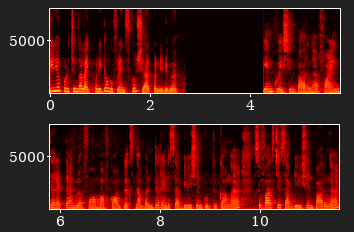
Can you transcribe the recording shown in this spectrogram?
வீடியோ பிடிச்சிருந்தா லைக் பண்ணிவிட்டு உங்கள் ஃப்ரெண்ட்ஸ்க்கும் ஷேர் பண்ணிவிடுங்க செகண்ட் கொஷின் பாருங்கள் find the rectangular form of complex நம்பர்ன்ட்டு ரெண்டு சப்டிவிஷன் கொடுத்துருக்காங்க. ஸோ ஃபர்ஸ்ட் சப்டிவிஷன் பாருங்கள்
